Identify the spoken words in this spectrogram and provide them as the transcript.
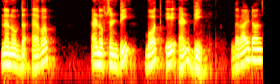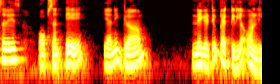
none of the above, and option D, both A and B. The right answer is option A, yani gram-negative bacteria only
